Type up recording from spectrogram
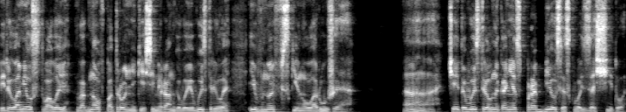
переломил стволы, вогнал в патронники семиранговые выстрелы и вновь вскинул оружие. Ага, чей-то выстрел наконец пробился сквозь защиту.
